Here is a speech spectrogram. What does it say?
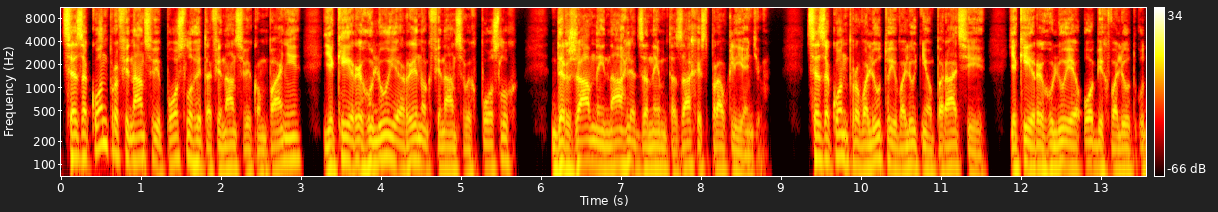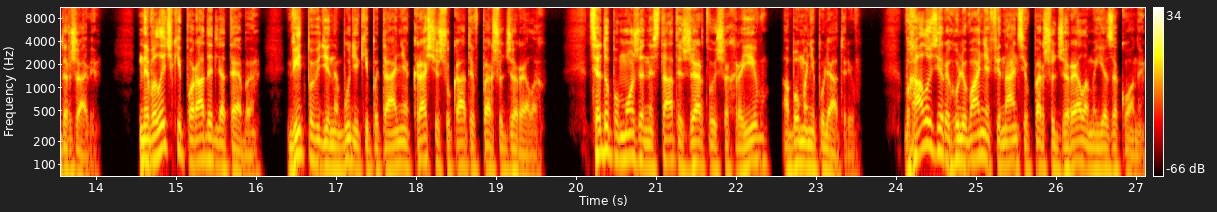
Це закон про фінансові послуги та фінансові компанії, який регулює ринок фінансових послуг, державний нагляд за ним та захист прав клієнтів. Це закон про валюту і валютні операції, який регулює обіг валют у державі. Невеличкі поради для тебе. Відповіді на будь-які питання краще шукати в першоджерелах. Це допоможе не стати жертвою шахраїв або маніпуляторів. В галузі регулювання фінансів першоджерелами є закони.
